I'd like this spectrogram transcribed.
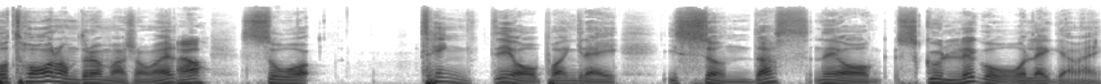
På tal om drömmar Samuel, Ja. så tänkte jag på en grej i söndags när jag skulle gå och lägga mig.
